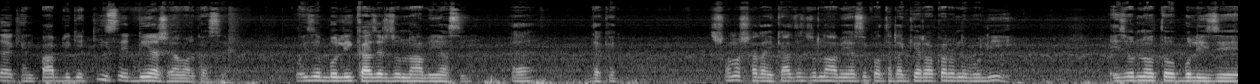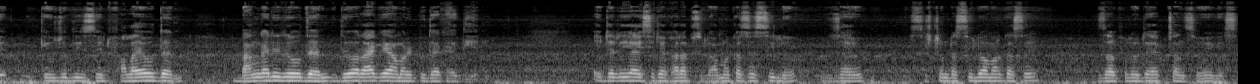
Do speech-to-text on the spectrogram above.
দেখেন পাবলিকে কি সেট নিয়ে আসে আমার কাছে? ওই যে বলি, কাজের জন্য আমি আছি। হ্যাঁ দেখেন, সমস্যা নাই, কাজের জন্য আমি আছি, কথাটা কি আর কারণে বলি? এই জন্য তো বলি যে, কেউ যদি সেট ফালায়ও দেন বাঙালিরেও দেন, দেওয়ার আগে আমার একটু দেখাই দিয়ে এটার এই আইসিটা খারাপ ছিল, আমার কাছে ছিল। যাই হোক সিস্টেমটা ছিল আমার কাছে, যার ফলে ওটা এক চান্স হয়ে গেছে।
